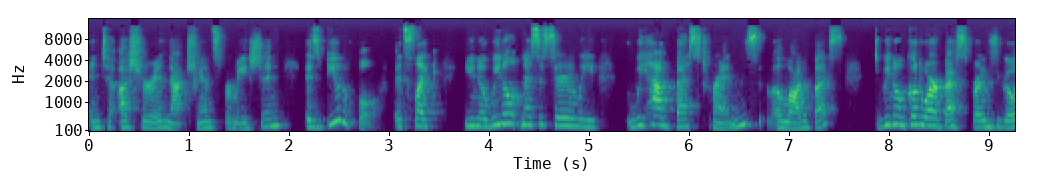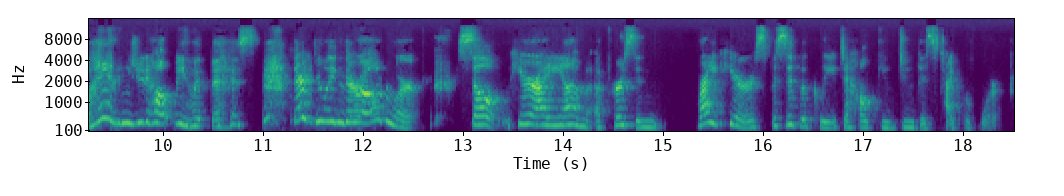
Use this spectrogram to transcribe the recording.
and to usher in that transformation is beautiful. It's like you know we don't necessarily we have best friends a lot of us. We don't go to our best friends and go hey i need you to help me with this. They're doing their own work. So here i am a person right here specifically to help you do this type of work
